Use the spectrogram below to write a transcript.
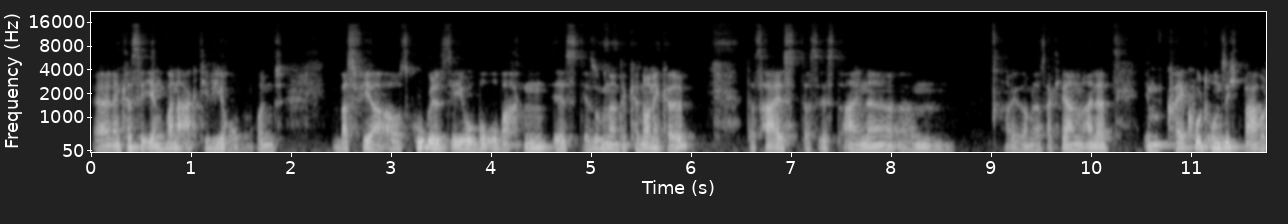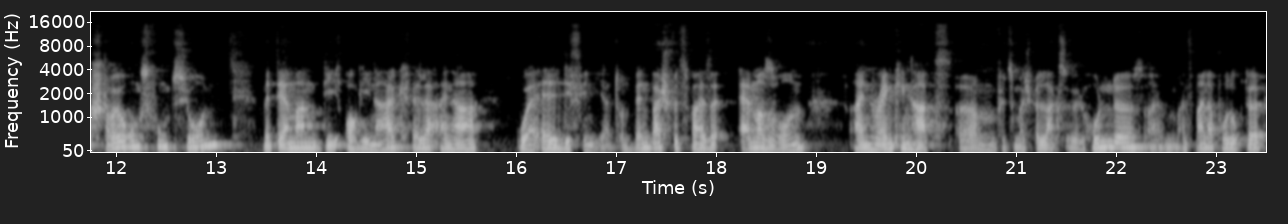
äh, dann kriegst du irgendwann eine Aktivierung. Und was wir aus Google SEO beobachten, ist der sogenannte Canonical. Das heißt, das ist eine, ähm, wie soll man das erklären, eine im Quellcode unsichtbare Steuerungsfunktion, mit der man die Originalquelle einer URL definiert. Und wenn beispielsweise Amazon ein Ranking hat ähm, für zum Beispiel Lachsöl Hunde, eins meiner Produkte,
